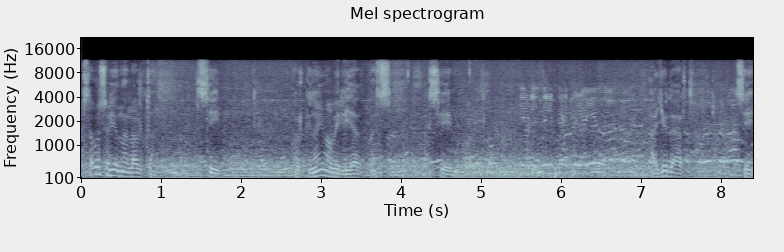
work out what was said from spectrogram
Estamos subiendo al alto, sí, porque no hay movilidad, pues, sí. ¿Y ahora el teleférico le ayuda? Ayuda harto, sí.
